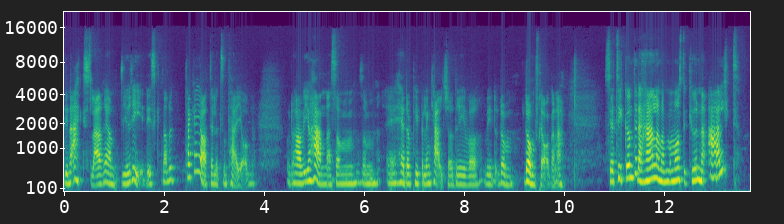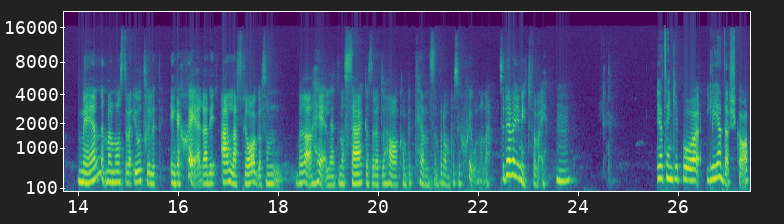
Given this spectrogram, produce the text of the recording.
dina axlar rent juridiskt när du tackar ja till ett sånt här jobb. Och då har vi Johanna som, som är Head of People and Culture och driver vid de, de frågorna. Så jag tycker inte det handlar om att man måste kunna allt, men man måste vara otroligt engagerad i alla frågor som berör helheten och säkerställa att du har kompetensen på de positionerna. Så det var ju nytt för mig. Mm. Jag tänker på ledarskap.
